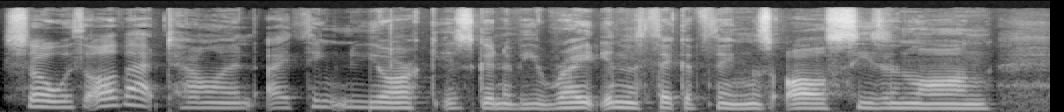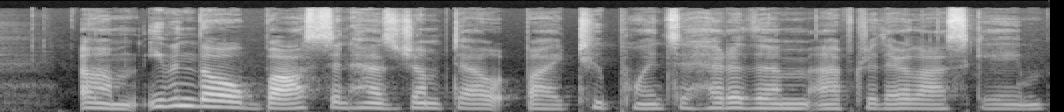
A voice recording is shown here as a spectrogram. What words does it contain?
So, with all that talent, I think New York is going to be right in the thick of things all season long. Um, even though Boston has jumped out by two points ahead of them after their last game,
